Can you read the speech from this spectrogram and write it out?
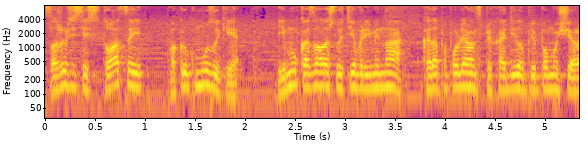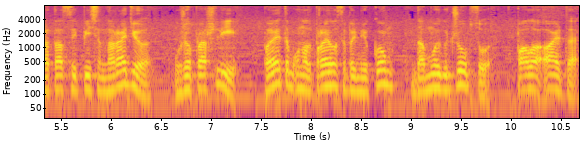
сложившейся ситуацией вокруг музыки. Ему казалось, что те времена, когда популярность приходила при помощи ротации песен на радио, уже прошли, поэтому он отправился прямиком домой к Джобсу в Пало-Альто,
